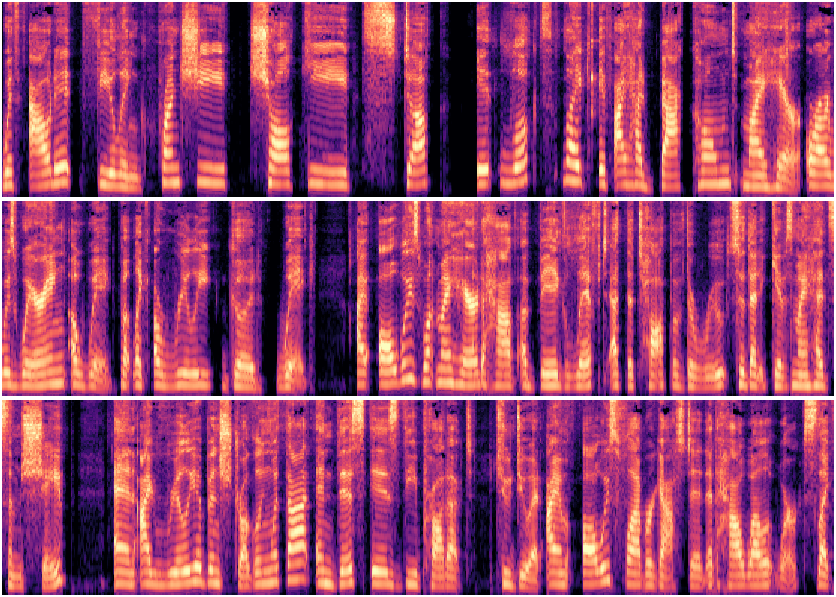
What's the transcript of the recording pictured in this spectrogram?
without it feeling crunchy, chalky, stuck. It looked like if I had backcombed my hair or I was wearing a wig, but like a really good wig. I always want my hair to have a big lift at the top of the root so that it gives my head some shape. And I really have been struggling with that. And this is the product to do it. I am always flabbergasted at how well it works. Like,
